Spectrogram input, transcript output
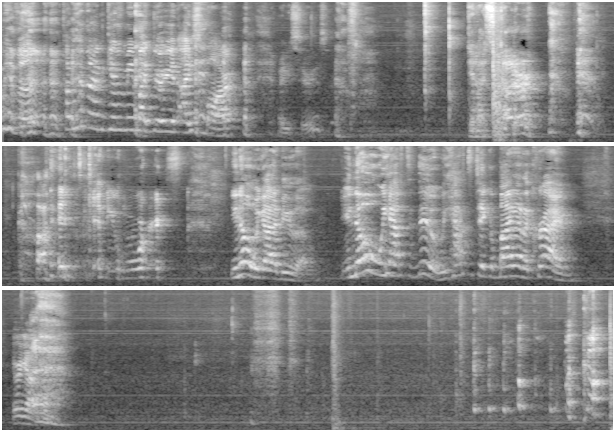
Come, hither. Come hither and give me my durian ice bar. Are you serious? Did I stutter? God. It's getting worse. You know what we gotta do though. You know what we have to do. We have to take a bite out of crime. Here we go. Oh my god!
